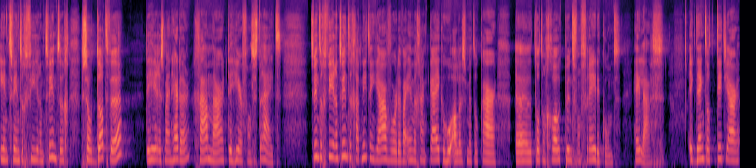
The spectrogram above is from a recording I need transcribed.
in 2024, zodat we de Heer is mijn herder, gaan naar de Heer van strijd. 2024 gaat niet een jaar worden waarin we gaan kijken hoe alles met elkaar uh, tot een groot punt van vrede komt. Helaas. Ik denk dat dit jaar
